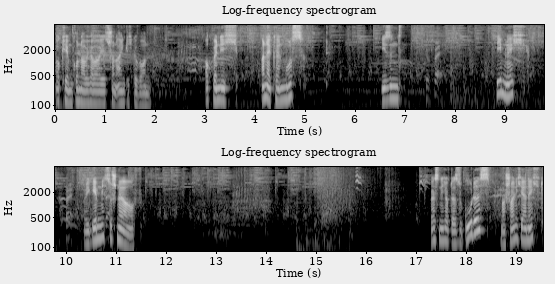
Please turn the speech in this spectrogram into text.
Okay, im Grunde habe ich aber jetzt schon eigentlich gewonnen. Auch wenn ich anerkennen muss, die sind ziemlich... Prêt. Die geben nicht so schnell auf. Ich weiß nicht, ob das so gut ist. Wahrscheinlich eher nicht.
